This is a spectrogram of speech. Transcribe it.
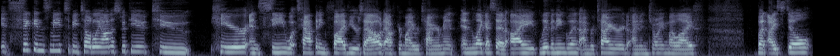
it sickens me, to be totally honest with you, to hear and see what's happening five years out after my retirement. And like I said, I live in England, I'm retired, I'm enjoying my life, but I still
